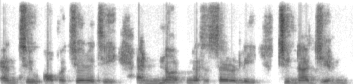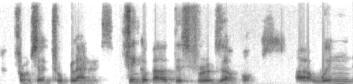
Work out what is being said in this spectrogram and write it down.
and to opportunity and not necessarily to nudging from central planners. Think about this, for example. Uh, when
